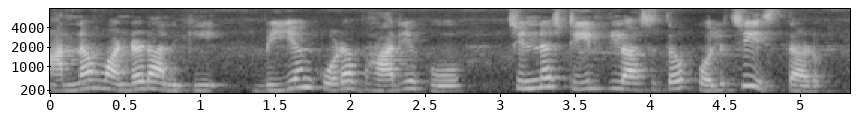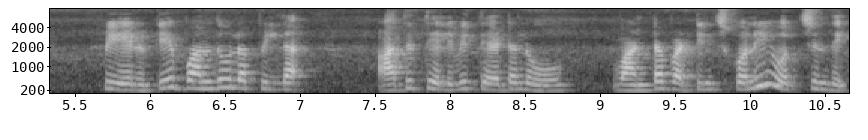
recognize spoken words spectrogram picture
అన్నం వండడానికి బియ్యం కూడా భార్యకు చిన్న స్టీల్ గ్లాసుతో కొలిచి ఇస్తాడు. పేరుకే బంధువుల పిల్ల. అతి తెలివితేటలు వంట పట్టించుకొని వచ్చింది.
